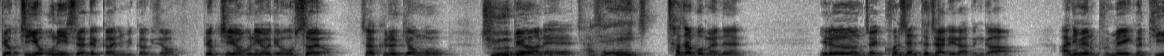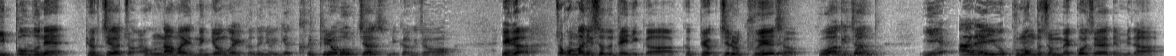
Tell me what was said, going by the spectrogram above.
벽지 여분이 있어야 될 거 아닙니까? 그죠? 벽지 여분이 어디 없어요. 자, 그럴 경우 주변에 자세히 찾아보면은 이런 저희 콘센트 자리라든가 아니면 분명히 그 뒷부분에 벽지가 조금 남아 있는 경우가 있거든요. 이게 클 필요가 없지 않습니까? 그죠? 그러니까 조금만 있어도 되니까 그 벽지를 구해서 구하기 전 이 안에 이거 구멍도 좀 메꿔줘야 됩니다.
